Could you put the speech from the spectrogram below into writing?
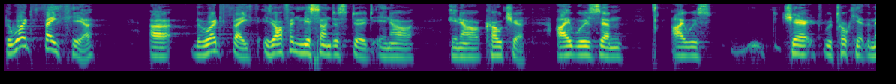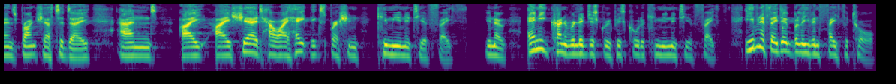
The word faith here, uh, the word faith is often misunderstood in our, in our culture. I was, um, I was chair, we're talking at the men's brunch yesterday, and I, I shared how I hate the expression community of faith. You know, any kind of religious group is called a community of faith. Even if they don't believe in faith at all,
